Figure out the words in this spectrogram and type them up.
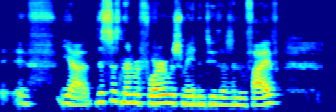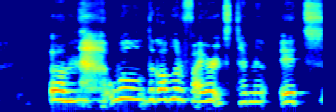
If yeah, this is number four. It was made in two thousand and five. Um, well, the Goblet of Fire. It's techni- It's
